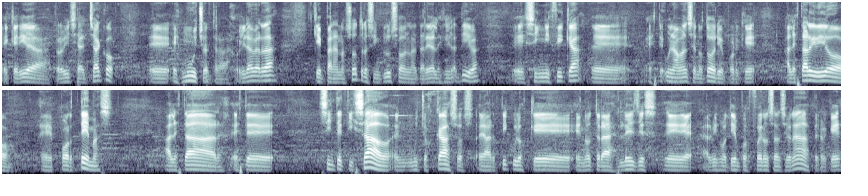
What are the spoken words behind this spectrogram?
eh, querida provincia del Chaco eh, es mucho el trabajo. Y la verdad que para nosotros, incluso en la tarea legislativa, significa este, un avance notorio porque al estar dividido por temas, al estar este, sintetizado en muchos casos, eh, artículos que en otras leyes eh, al mismo tiempo fueron sancionadas, pero que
